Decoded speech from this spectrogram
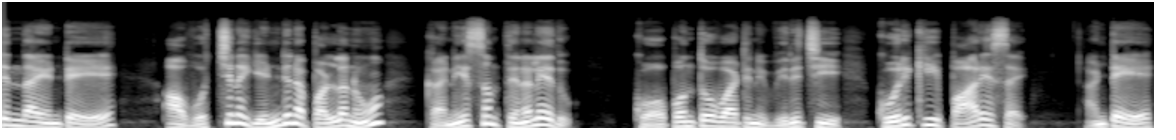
చెందాయంటే ఆ వచ్చిన ఎండిన పళ్ళను కనీసం తినలేదు. కోపంతో వాటిని విరిచి కొరికి పారేశాయి. అంటే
